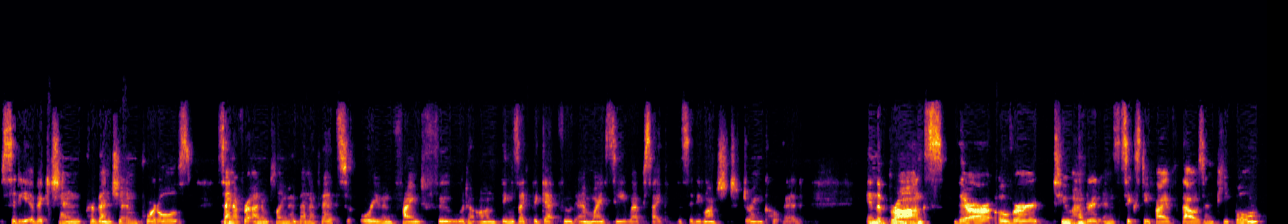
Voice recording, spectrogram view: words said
city eviction prevention portals, sign up for unemployment benefits, or even find food on things like the Get Food NYC website that the city launched during COVID. In the Bronx, there are over 265,000 people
